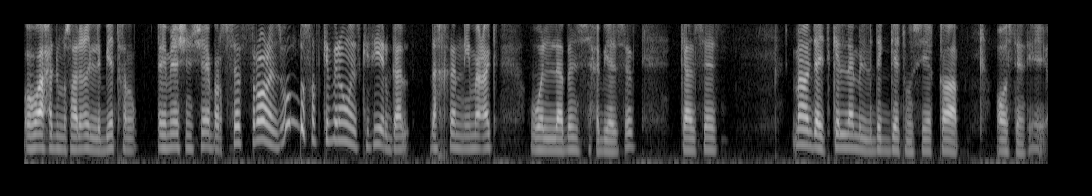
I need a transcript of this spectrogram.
وهو أحد المصارعين اللي بيدخل Elimination Chamber سيث رولنز وانبسط كيفن اونز كثير. قال دخلني معك ولا بنسحب يا سيث؟ قال سيث ما بدا يتكلم إلا دقت موسيقى. أوستن ثيري.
